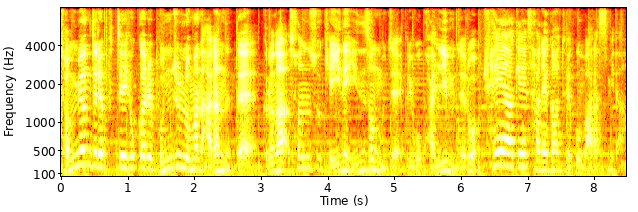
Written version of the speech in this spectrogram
전면 드래프트의 효과를 본 줄로만 알았는데 그러나 선수 개인의 인성 문제 그리고 관리 문제로 최악의 사례가 되고 말았습니다.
